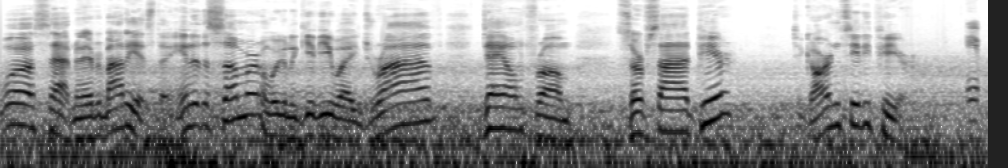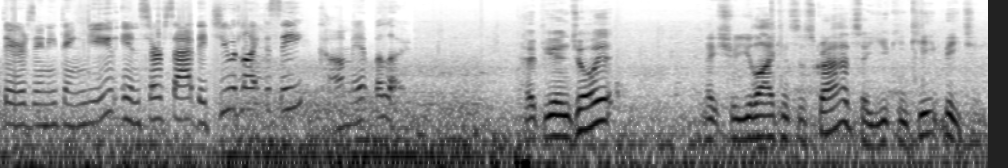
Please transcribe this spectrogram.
What's happening, everybody? It's the end of the summer, and we're going to give you a drive down from Surfside Pier to Garden City Pier. If there's anything new in Surfside that you would like to see, comment below. Hope you enjoy it. Make sure you like and subscribe so you can keep beaching.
